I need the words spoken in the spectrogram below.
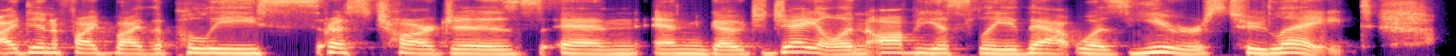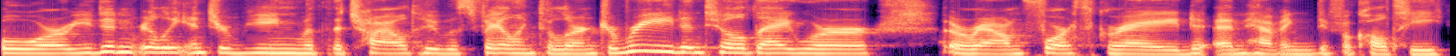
identified by the police, press charges, and, and go to jail. And obviously that was years too late. Or you didn't really intervene with the child who was failing to learn to read until they were around fourth grade and having difficulty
